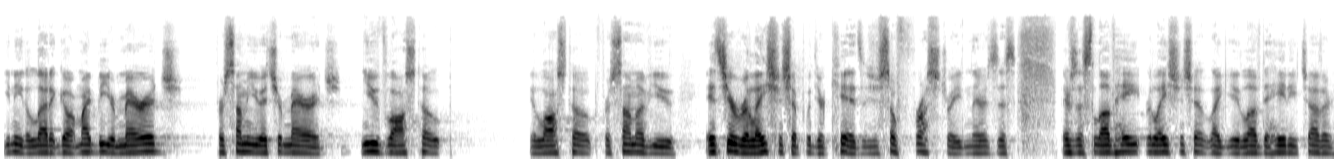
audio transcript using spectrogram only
you need to let it go. It might be your marriage. For some of you it's your marriage. You've lost hope. You lost hope. For some of you it's your relationship with your kids. It's just so frustrating. There's this there's this love hate relationship like you love to hate each other.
